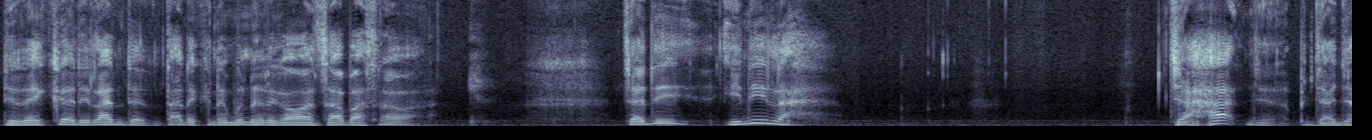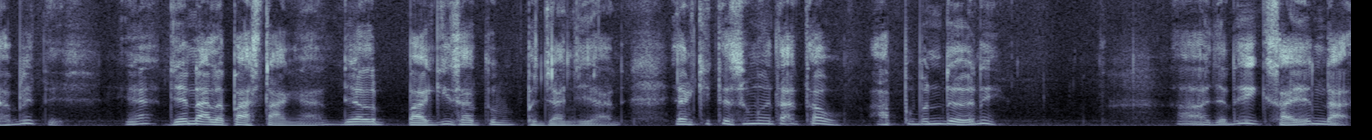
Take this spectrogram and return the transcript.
direka di London. Tak ada kena-mena dengan orang Sabah Sarawak. Jadi inilah jahatnya penjajah British. Ya, dia nak lepas tangan, dia bagi satu perjanjian yang kita semua tak tahu apa benda ni. Ha, jadi saya nak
